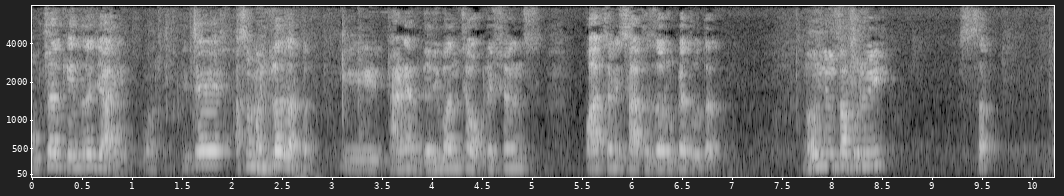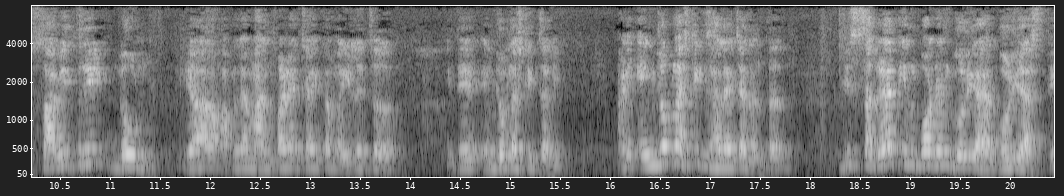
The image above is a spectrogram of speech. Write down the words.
उपचार केंद्र जे आहे तिथे असं म्हटलं जातं की ठाण्यात गरिबांचे ऑपरेशन्स पाच आणि सात हजार रुपयात होतात. दोन दिवसापूर्वी सावित्री गौंड या आपल्या मानपाड्याच्या एका महिलेचं इथे एन्जिओप्लास्टिक झाली. आणि एन्जिओप्लास्टिक झाल्याच्यानंतर जी सगळ्यात इम्पॉर्टंट गोळी आहे गोळी असते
